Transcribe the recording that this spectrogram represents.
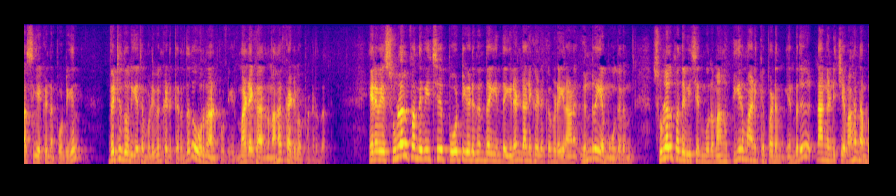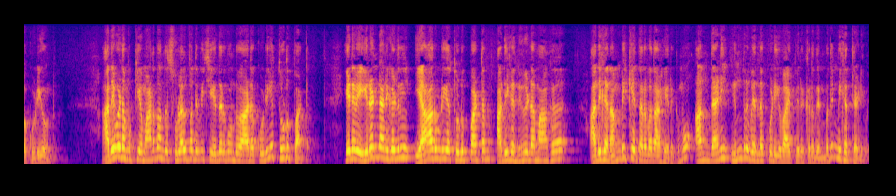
ஆசிய கிண்ண போட்டியில் வெற்றி தோல்வியற்ற முடிவும் கிடைத்திருந்தது. ஒரு நாள் போட்டியில் மழை காரணமாக கழுவப்பட்டிருந்தது. எனவே சுழல் பந்து வீச்சு போட்டியிடுகின்ற இந்த இரண்டு அணிகளுக்கும் இடையிலான இன்றைய மோதலும் சுழல் பந்து வீச்சின் மூலமாக தீர்மானிக்கப்படும் என்பது நாங்கள் நிச்சயமாக நம்பக்கூடிய ஒன்று. அதைவிட முக்கியமானது அந்த சுழல் பந்து வீச்சை எதிர்கொண்டு ஆடக்கூடிய துடுப்பாட்டம். எனவே இரண்டு அணிகளில் யாருடைய துடுப்பாட்டம் அதிக நீளமாக அதிக நம்பிக்கை தருவதாக இருக்குமோ அந்த அணி இன்று வெல்லக்கூடிய வாய்ப்பு இருக்கிறது என்பது மிக தெளிவு.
